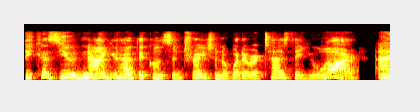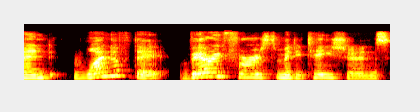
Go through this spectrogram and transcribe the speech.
Because you now you have the concentration of whatever task that you are. And one of the very first meditations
